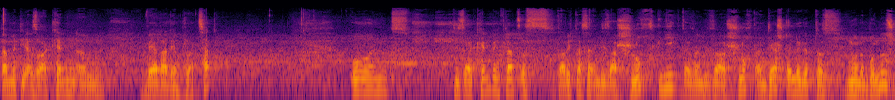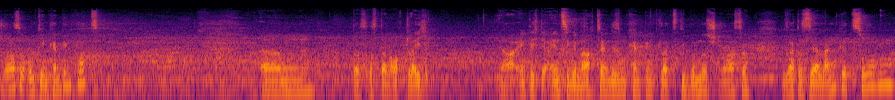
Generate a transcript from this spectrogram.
damit die also erkennen, ähm, wer da den Platz hat. Und dieser Campingplatz ist, dadurch, dass er in dieser Schlucht liegt, also in dieser Schlucht an der Stelle gibt es nur eine Bundesstraße und den Campingplatz. Ähm, das ist dann auch gleich ja, eigentlich der einzige Nachteil an diesem Campingplatz, die Bundesstraße. Wie gesagt, das ist sehr lang gezogen,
